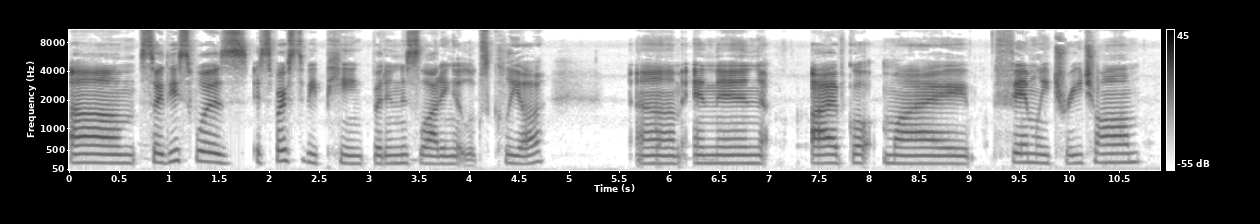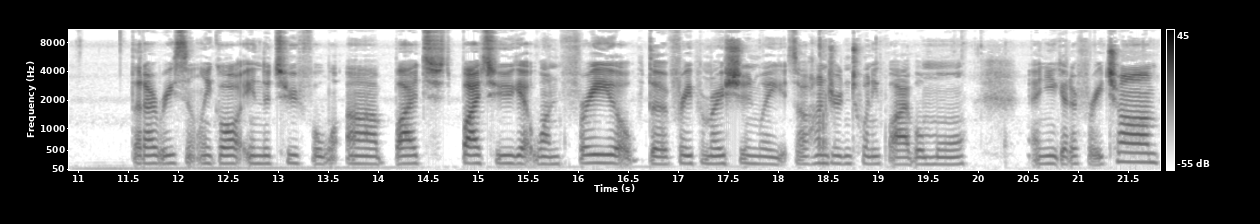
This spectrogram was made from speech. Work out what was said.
Um, so this was, it's supposed to be pink, but in this lighting it looks clear. Um, and then I've got my family tree charm that I recently got in the two for uh buy buy two get one free or the free promotion where it's 125 or more and you get a free charm.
